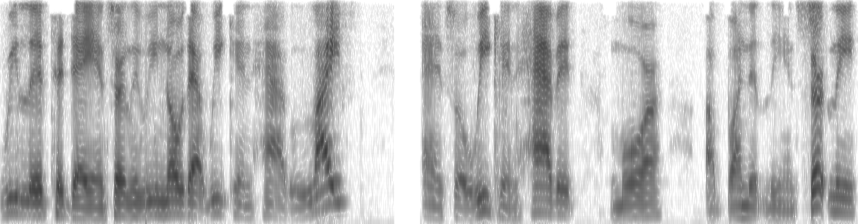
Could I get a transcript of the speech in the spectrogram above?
We live today, and certainly we know that we can have life, and so we can have it more abundantly. And certainly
